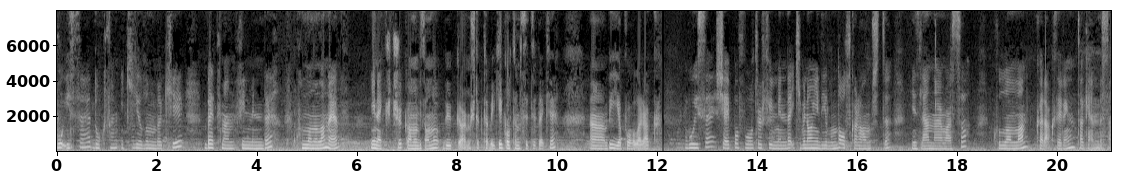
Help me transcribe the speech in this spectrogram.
Bu ise 92 yılındaki Batman filminde kullanılan ev. Yine küçük ama biz onu büyük görmüştük tabii ki Gotham City'deki e, bir yapı olarak. Bu ise Shape of Water filminde 2017 yılında Oscar almıştı. İzleyenler varsa kullanılan karakterin ta kendisi.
